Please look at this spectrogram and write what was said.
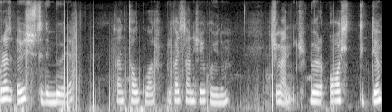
biraz evi süsledim böyle. Bir tane tavuk var. Birkaç tane şey koydum. Çimenlik. Böyle ağaç diktim.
